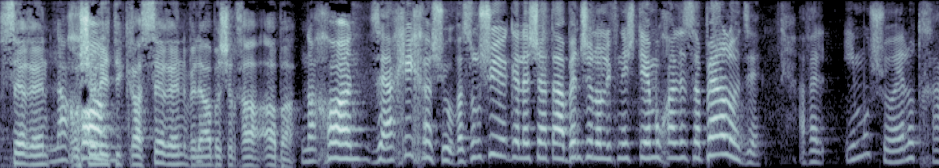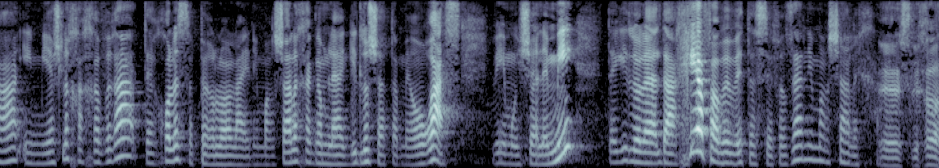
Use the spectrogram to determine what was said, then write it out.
סרן, נכון. או שלי תקרא סרן ולאבא שלך אבא. נכון, זה הכי חשוב. אסור שהוא יגלה שאתה הבן שלו לפני שתהיה מוכן לספר לו את זה. אבל אם הוא שואל אותך אם יש לך חברה, אתה יכול לספר לו עליי. אני מרשה לך גם להגיד לו שאתה מאורס. ואם הוא ישאל למי, תגיד לו לילדה הכי יפה בבית הספר. זה אני מרשה לך. אה, סליחה,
